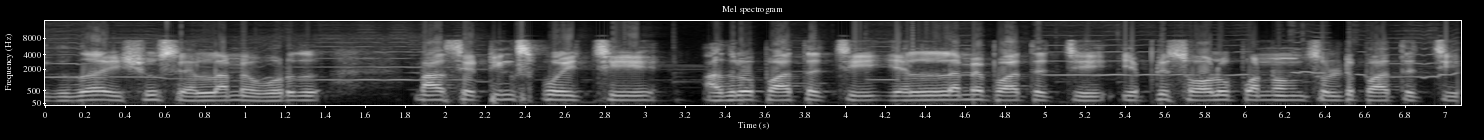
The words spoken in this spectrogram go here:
இதுதான் இஷ்யூஸ் எல்லாமே வருது. நான் செட்டிங்ஸ் போயிடுச்சு அதில் பார்த்துச்சு எல்லாமே பார்த்துச்சு எப்படி சால்வ் பண்ணணும்னு சொல்லிட்டு பார்த்துச்சு.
